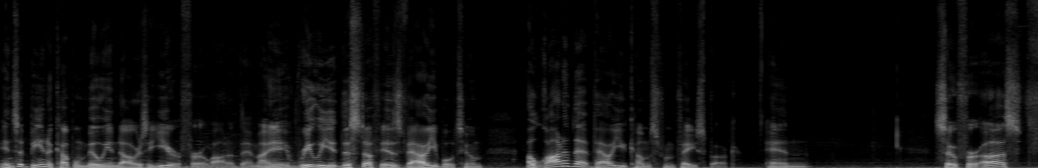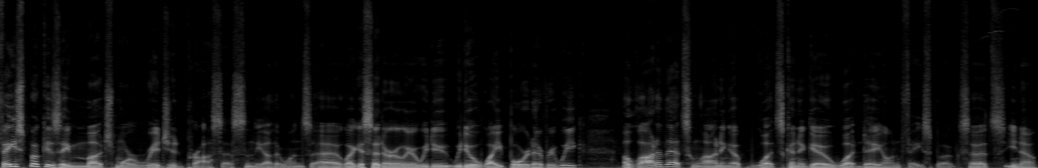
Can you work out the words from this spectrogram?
ends up being a couple million dollars a year for a lot of them. I really, this stuff is valuable to them. A lot of that value comes from Facebook. And so for us, Facebook is a much more rigid process than the other ones. Uh, like I said earlier, we do we do a whiteboard every week. A lot of that's lining up what's going to go what day on Facebook. So it's you know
